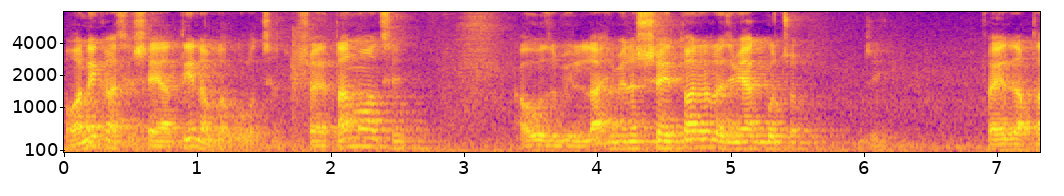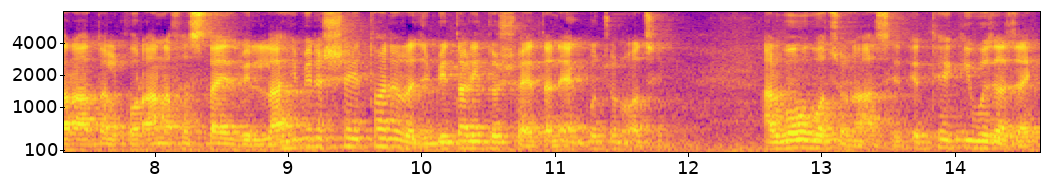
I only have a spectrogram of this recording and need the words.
অনেক আছে, শয়াতিন আল্লাহ বলেছেন, শয়তানও আছে। আউজবিল্লাহ মিনা শৈতানের রাজিম, এক বছর। জি। ফায়দা কারাত আল কোরআন ফাস্তাইজ বিল্লাহ মিনা শৈতানের রাজিম, বিতাড়িত শয়তানে এক বচনও আছে। আর বহু বচন আছে। এর থেকে কি বোঝা যায়?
